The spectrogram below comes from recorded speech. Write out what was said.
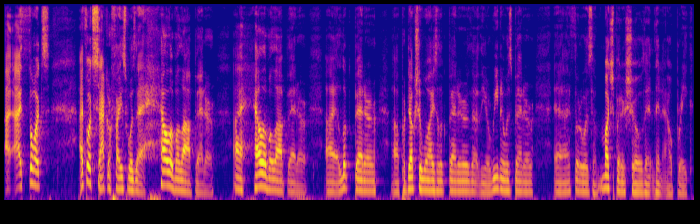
I, I thought, I thought Sacrifice was a hell of a lot better. A hell of a lot better. Uh, it looked better. Uh, production wise, it looked better. The, the arena was better. Uh, I thought it was a much better show than, than Outbreak.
